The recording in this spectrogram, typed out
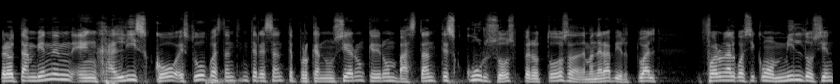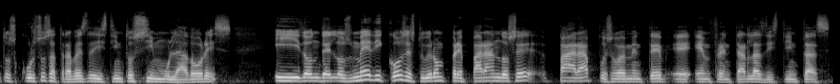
pero también en, en Jalisco estuvo bastante interesante porque anunciaron que dieron bastantes cursos, pero todos de manera virtual. Fueron algo así como 1.200 cursos a través de distintos simuladores y donde los médicos estuvieron preparándose para, pues obviamente, eh, enfrentar las distintas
